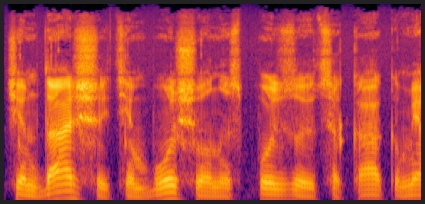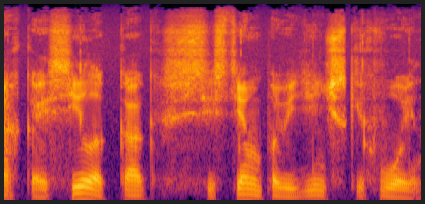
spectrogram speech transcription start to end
чем дальше, тем больше он используется как мягкая сила, как система поведенческих войн.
